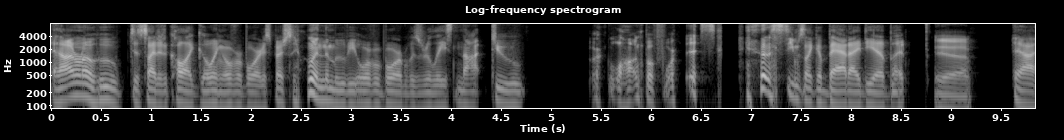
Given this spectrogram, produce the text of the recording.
And I don't know who decided to call it going overboard, especially when the movie Overboard was released not too long before this. it seems like a bad idea, but Yeah. yeah,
